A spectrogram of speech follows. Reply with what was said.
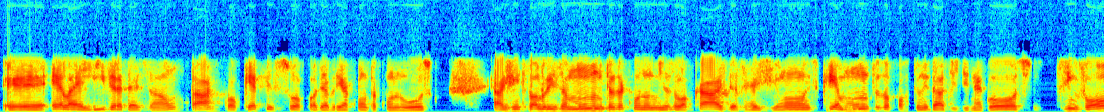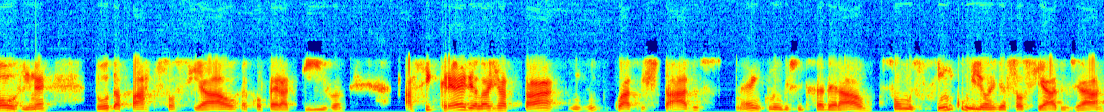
É, ela é livre adesão, tá? Qualquer pessoa pode abrir a conta conosco. A gente valoriza muito as economias locais das regiões, cria muitas oportunidades de negócio, desenvolve, né, toda a parte social da cooperativa. A Sicredi ela já está em 24 estados, né, incluindo o Distrito Federal. Somos 5 milhões de associados já.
